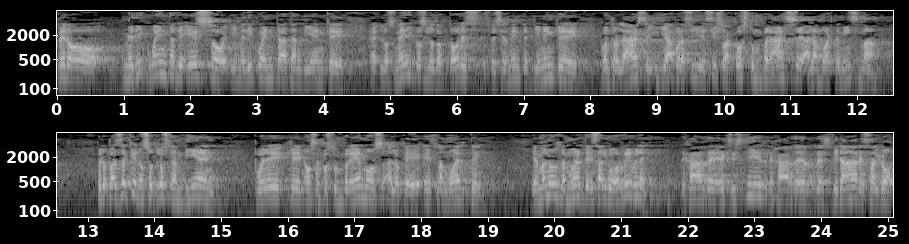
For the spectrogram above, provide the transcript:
Pero me di cuenta de eso y me di cuenta también que eh, los médicos y los doctores especialmente tienen que controlarse y ya por así decirlo acostumbrarse a la muerte misma. Pero pasa que nosotros también puede que nos acostumbremos a lo que es la muerte. Y hermanos, la muerte es algo horrible. Dejar de existir, dejar de respirar es algo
